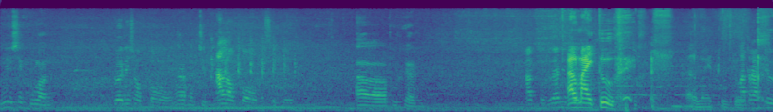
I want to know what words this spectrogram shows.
Ini sing kulon. Gue ini sopo. Ngarep masjid Alopo ki. Al Burhan. Aku kan Almaidu. Almaidu. bro. Matradu.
